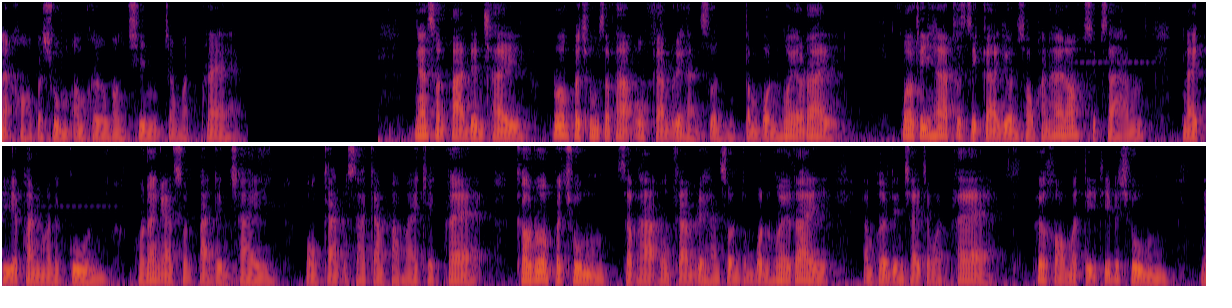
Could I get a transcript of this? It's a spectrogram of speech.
ณ หอประชุมอำเภอวังชิ้น จังหวัดแพร่ งานสวนป่าเด่นชัย ร่วมประชุมสภาองค์การบริหารส่วนตำบลห้วยไร่ เมื่อวันที่ 5 พฤศจิกายน 2563นายปิยพันธ์วรรณกูล หัวหน้างานสวนป่าเด่นชัย องค์การอุตสาหกรรมป่าไม้เขตแพร่ เข้าร่วมประชุม สภาองค์การบริหารส่วนตำบลห้วยไร่ อำเภอเด่นชัยจังหวัดแพร่ เพื่อขอมติที่ประชุม ใน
